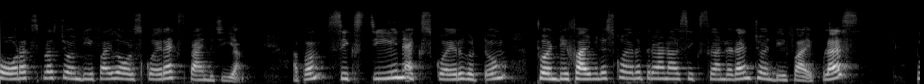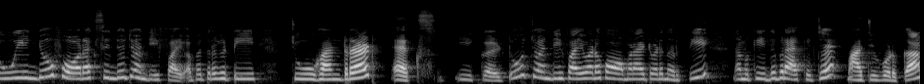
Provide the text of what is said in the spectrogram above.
four x plus twenty five whole square expand ചെയ്യാം. അപ്പം സിക്സ്റ്റീൻ എക്സ് സ്ക്വയർ കിട്ടും. ട്വന്റി ഫൈവിന്റെ സ്ക്വയർ എത്രയാണ്? Six hundred and twenty five plus two into four x into twenty five അപ്പോൾ എത്ര കിട്ടി? Two hundred x equal to twenty five അവിടെ കോമൺ ആയിട്ട് ഇവിടെ നിർത്തി. നമുക്ക് ഇത് ബ്രാക്കറ്റ് മാറ്റി കൊടുക്കാം.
